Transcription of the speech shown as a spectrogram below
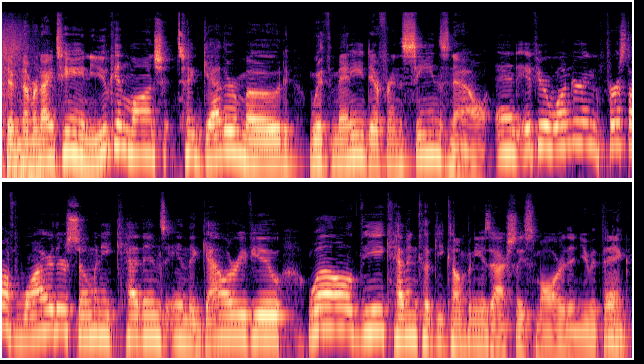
Tip number 19, you can launch Together mode with many different scenes now. And if you're wondering, first off, why are there so many Kevins in the gallery view? Well, the Kevin Cookie Company is actually smaller than you would think.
